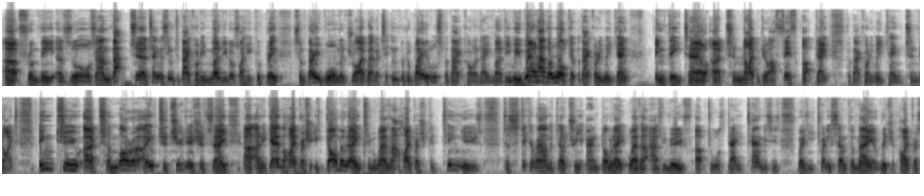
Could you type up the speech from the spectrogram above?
uh, from the Azores, and that uh, taking us into Bank Holiday Monday looks like it could bring some very warm and dry weather to England and Wales for Bank Holiday Monday. We will have a look at the Bank Holiday weekend in detail uh, tonight. We'll do our fifth update for Bank Holiday Weekend tonight. Into uh, tomorrow, uh, into Tuesday, I should say, uh, and again, the high pressure is dominating weather. That high pressure continues to stick around the country and dominate weather as we move up towards day 10. This is Wednesday, 27th of May, a ridge of high pressure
